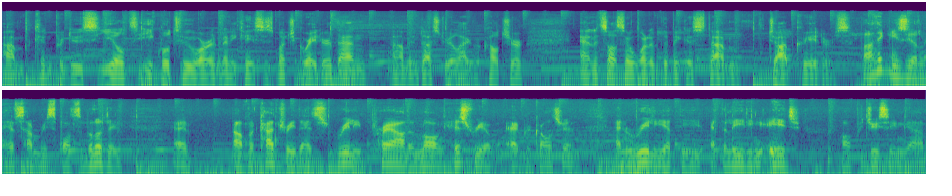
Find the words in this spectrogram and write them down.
um, can produce yields equal to, or in many cases much greater than, um, industrial agriculture. And it's also one of the biggest um, job creators. But I think New Zealand has some responsibility of a country that's really proud and long history of agriculture and really at the at the leading edge of producing um,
